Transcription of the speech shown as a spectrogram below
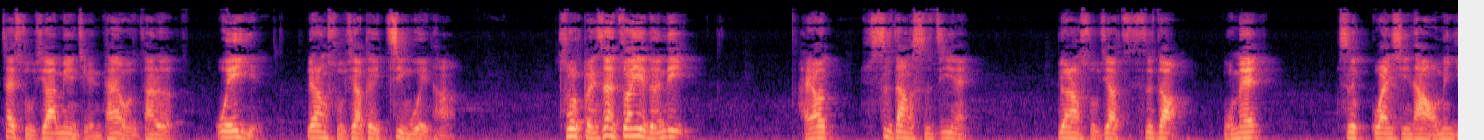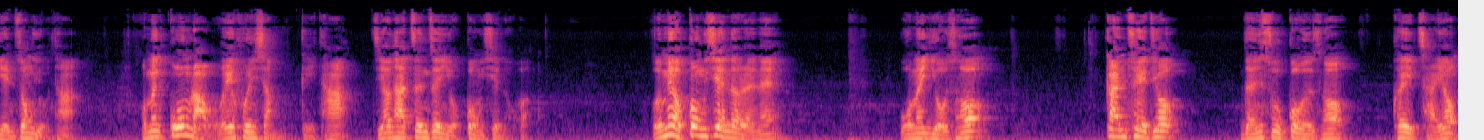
在属下面前，他有他的威严，要让属下可以敬畏他。除了本身的专业能力，还要适当时机呢，要让属下知道我们是关心他，我们眼中有他，我们功劳我会分享给他，只要他真正有贡献的话。而没有贡献的人呢，我们有时候干脆就人数够的时候，可以采用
